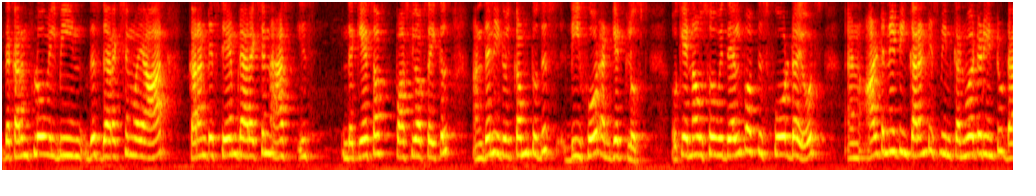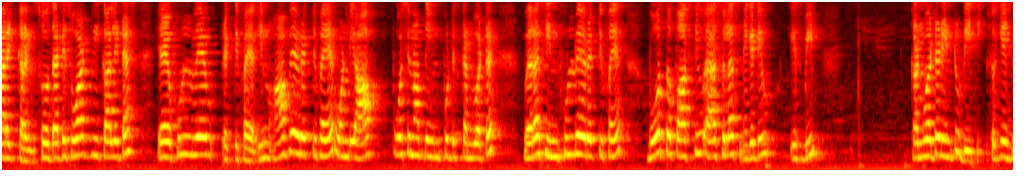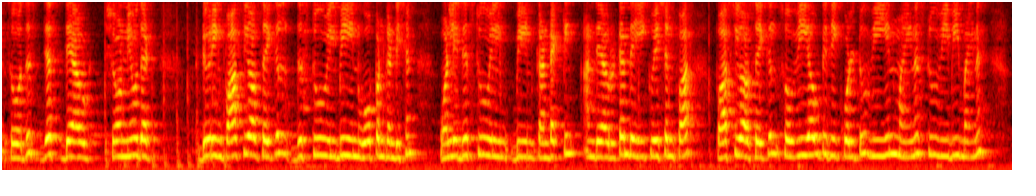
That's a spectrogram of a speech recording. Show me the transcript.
The current flow will be in this direction via r. Current is same direction as is in the case of positive of cycle. And then it will come to this d4 and get closed. Okay now so with the help of this four diodes an alternating current is being converted into direct current. So that is what we call it as a full wave rectifier. In half wave rectifier only half portion of the input is converted whereas in full wave rectifier both the positive as well as negative is being converted into DC. So, okay, so this just they have shown you that during positive of cycle this two will be in open condition. Only this two will be in conducting and they have written the equation for positive of cycle. So V out is equal to V in minus 2 VB minus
